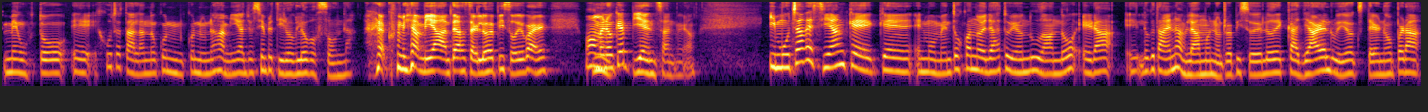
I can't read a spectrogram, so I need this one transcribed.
me gustó, eh, justo estaba hablando con, con unas amigas, yo siempre tiro globo sonda con mis amigas antes de hacer los episodios para ver más o menos qué piensan. ¿verdad? Y muchas decían que, que en momentos cuando ellas estuvieron dudando era eh, lo que también hablamos en otro episodio, lo de callar el ruido externo para,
